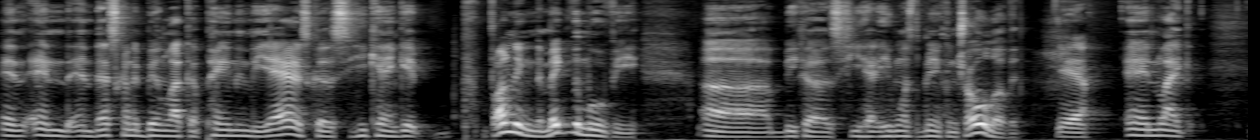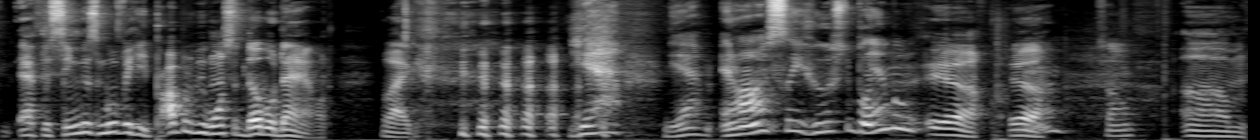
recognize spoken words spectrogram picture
and and and that's kind of been like a pain in the ass because he can't get funding to make the movie uh, because he ha- he wants to be in control of it. Yeah, and like after seeing this movie, he probably wants to double down. Like, yeah, yeah, and honestly, who's to blame him? Yeah, yeah. So, um,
